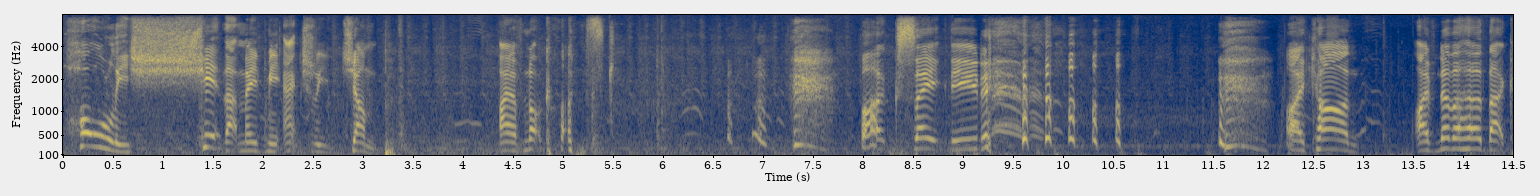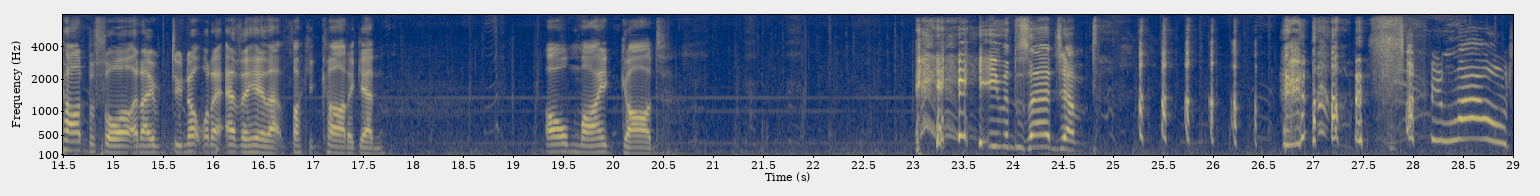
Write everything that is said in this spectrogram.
Holy shit, that made me actually jump. I have not gotten scared. Fuck's sake, dude. I can't. I've never heard that card before, and I do not want to ever hear that fucking card again. Oh my god. Even Zer jumped. that was so loud.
